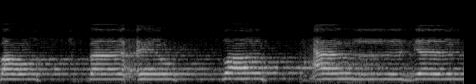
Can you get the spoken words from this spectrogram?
فاصفح الصفح الجميل.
